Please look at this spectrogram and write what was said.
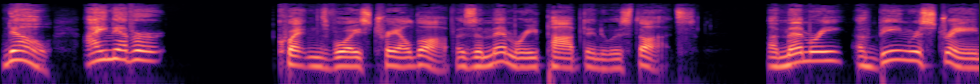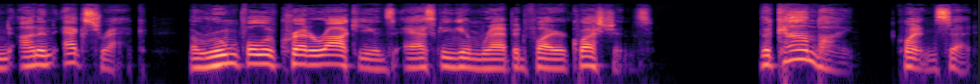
No, I never. Quentin's voice trailed off as a memory popped into his thoughts. A memory of being restrained on an X rack, a room full of Creterakians asking him rapid fire questions. The Combine, Quentin said.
